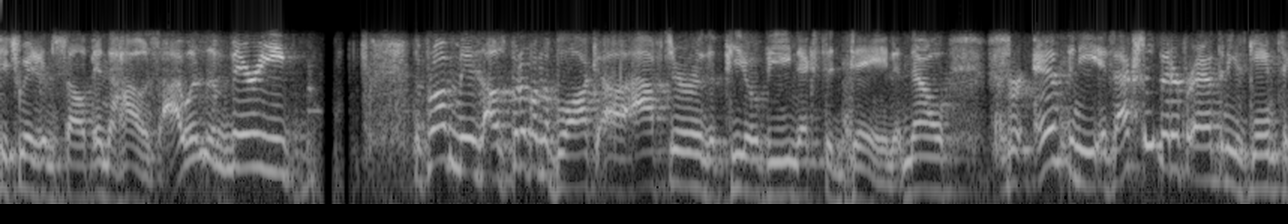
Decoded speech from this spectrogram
situated himself in the house. I was a very the problem is, I was put up on the block uh, after the POV next to Dane. Now, for Anthony, it's actually better for Anthony's game to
